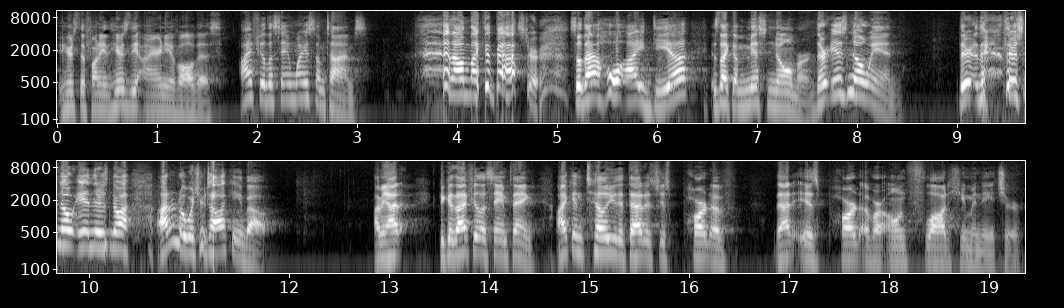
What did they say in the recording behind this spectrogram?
here's the funny, here's the irony of all this. I feel the same way sometimes. and I'm like the pastor. So that whole idea is like a misnomer. There is no in. There, there, there's no in, there's no, I don't know what you're talking about. I mean, I, because I feel the same thing. I can tell you that that is just part of, that is part of our own flawed human nature.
